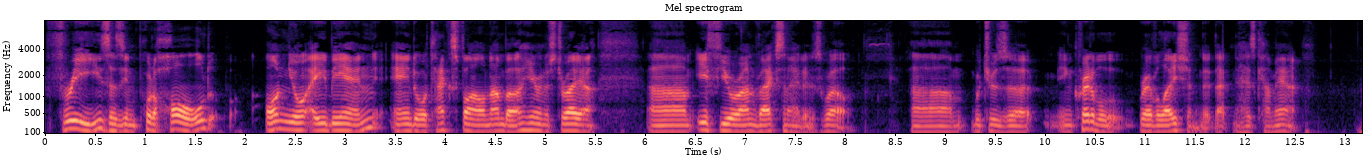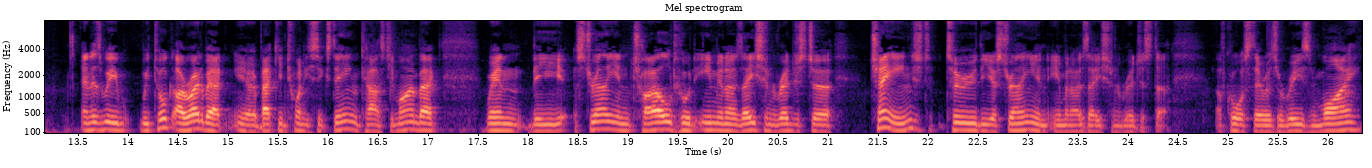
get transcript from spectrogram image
freeze, as in put a hold on your ABN and or tax file number here in Australia um, if you're unvaccinated as well um, which was an incredible revelation that that has come out. And as we, we talked, I wrote about, you know, back in 2016, cast your mind back, when the Australian Childhood Immunisation Register changed to the Australian Immunisation Register. Of course, there is a reason why.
